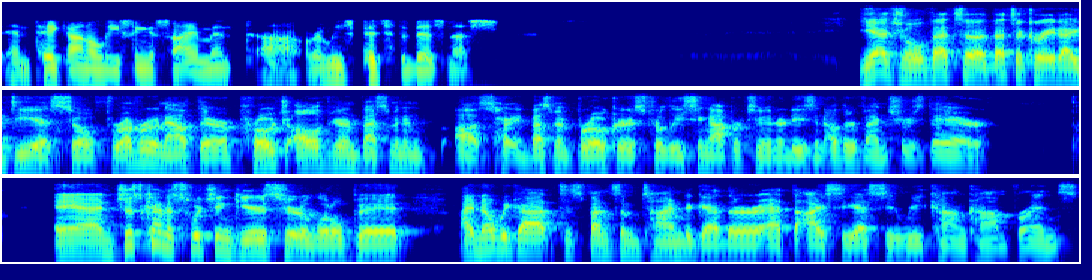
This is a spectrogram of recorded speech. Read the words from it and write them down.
and take on a leasing assignment uh, or at least pitch the business. Yeah, Joel, that's a that's a great idea. So for everyone out there, approach all of your investment and uh, sorry investment brokers for leasing opportunities and other ventures there. And just kind of switching gears here a little bit, I know we got to spend some time together at the ICSC Recon Conference.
